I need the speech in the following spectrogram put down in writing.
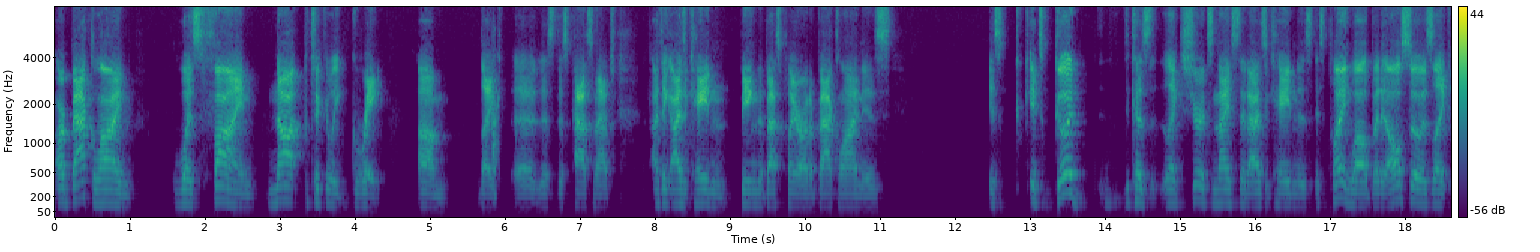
our back line was fine, not particularly great. Um, like uh, this this past match, I think Isaac Hayden being the best player on a back line is is it's good because like sure it's nice that Isaac Hayden is, is playing well, but it also is like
